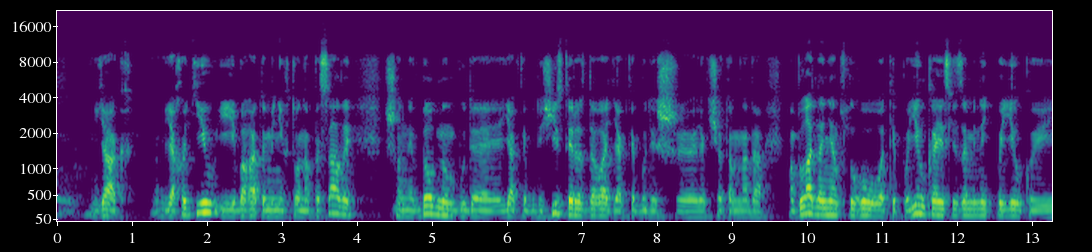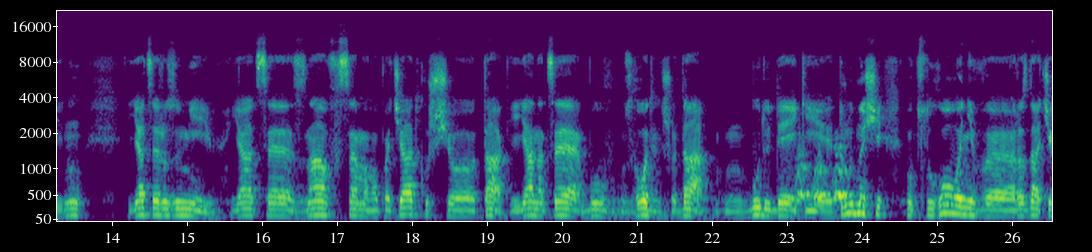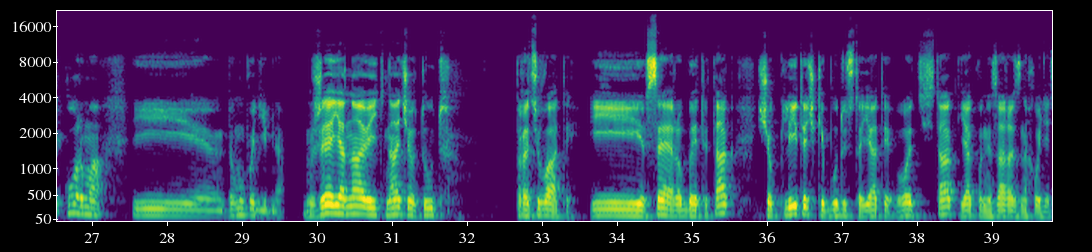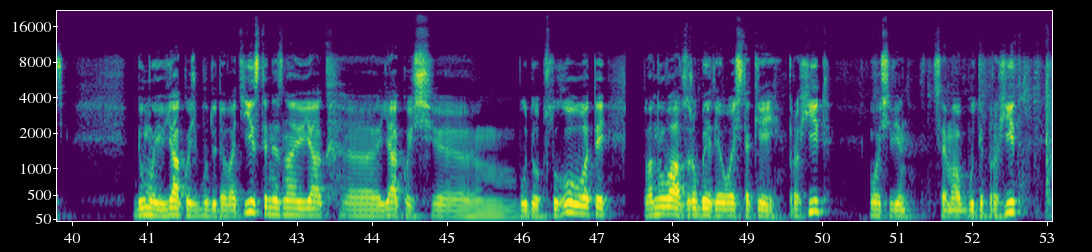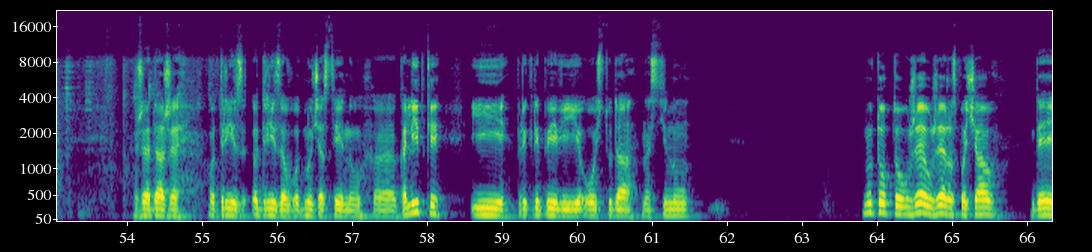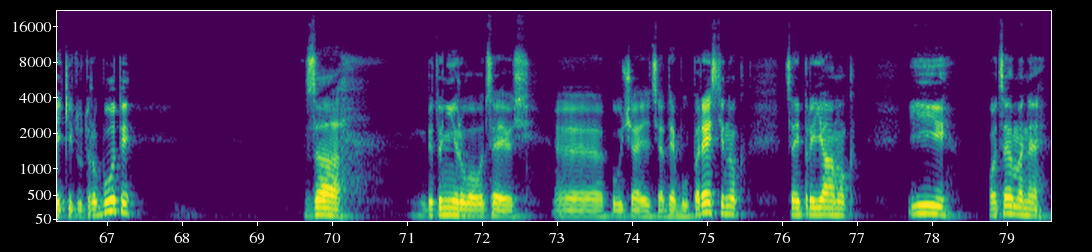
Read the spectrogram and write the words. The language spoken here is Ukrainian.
як я хотів, і багато мені хто написали, що невдобно буде, як ти будеш їсти роздавати, як ти будеш, е, якщо там треба обладнання обслуговувати, поїлка, якщо замінити поїлку. І, ну, я це розумію. Я це знав з самого початку, що так, і я на це був згоден, що да, будуть деякі труднощі в обслуговуванні, в е, роздачі корма і тому подібне. Вже я навіть почав тут працювати і все робити так, що кліточки будуть стояти ось так, як вони зараз знаходяться. Думаю, якось буду давати їсти, не знаю як. Е, якось е, буду обслуговувати. Планував зробити ось такий прохід. Ось він, це мав бути прохід. Вже навіть одріз, одрізав одну частину е, калітки і прикріпив її ось туди на стіну. Ну, тобто, вже, вже розпочав деякі тут роботи. За бетонірував оцей ось, е, получається, де був перестінок, цей приямок. І оце в мене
